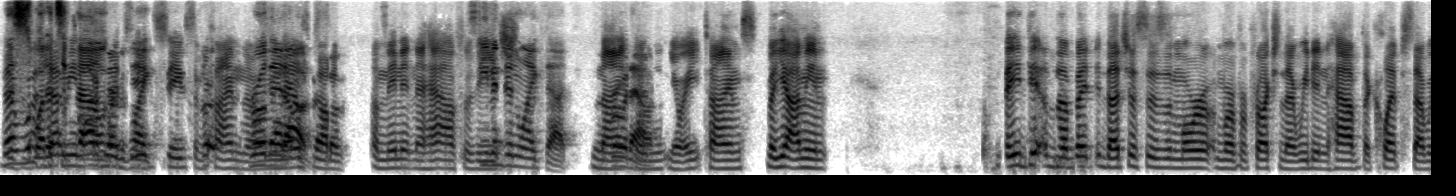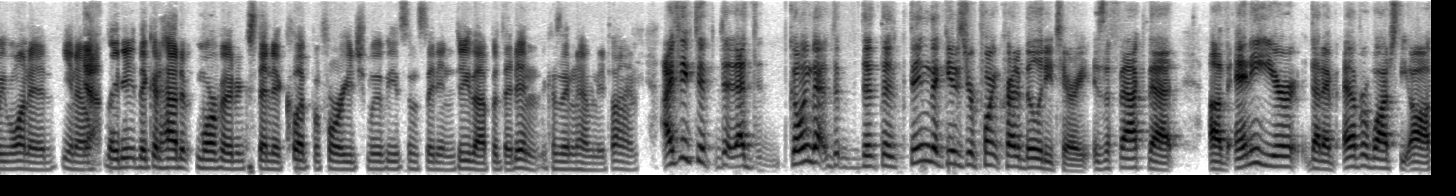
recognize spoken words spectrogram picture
This is wa- what that- it's I mean, about. That Was like, save some throw- time though. throw I mean, that was out. about a, a minute and a half of Steven each didn't like that. nine, it out. you know, eight times. But yeah, I mean, They did, but, but that just is a more more of a production that we didn't have the clips that we wanted. You know, Yeah. they did, they could have had more of an extended clip before each movie since they didn't do that, but they didn't because they didn't have any time. I think that, that that- going back, the, the the thing that gives your point credibility, Terry, is the fact that of any year that I've ever watched the Oscars,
